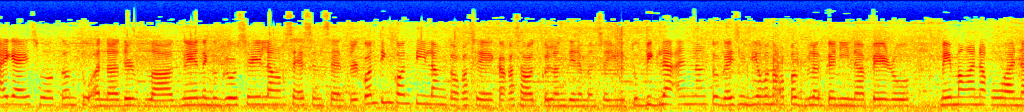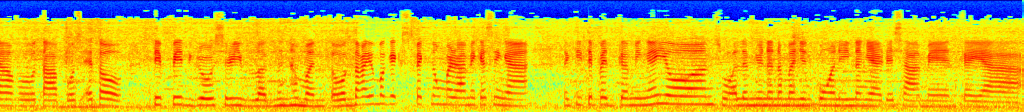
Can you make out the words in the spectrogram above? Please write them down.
Hi guys! Welcome to another vlog. Ngayon, nag-grocery lang ako sa SM Center. Konting-konti lang to kasi kakasahod ko lang din naman sa YouTube. Biglaan lang to guys. Hindi ako nakapag-vlog kanina pero may mga nakuha na ako. Tapos, eto, tipid grocery vlog na naman to. Huwag na kayo mag-expect ng marami kasi nga, nagtitipid kami ngayon. So, alam nyo na naman yun kung ano yung nangyari sa amin. Kaya,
